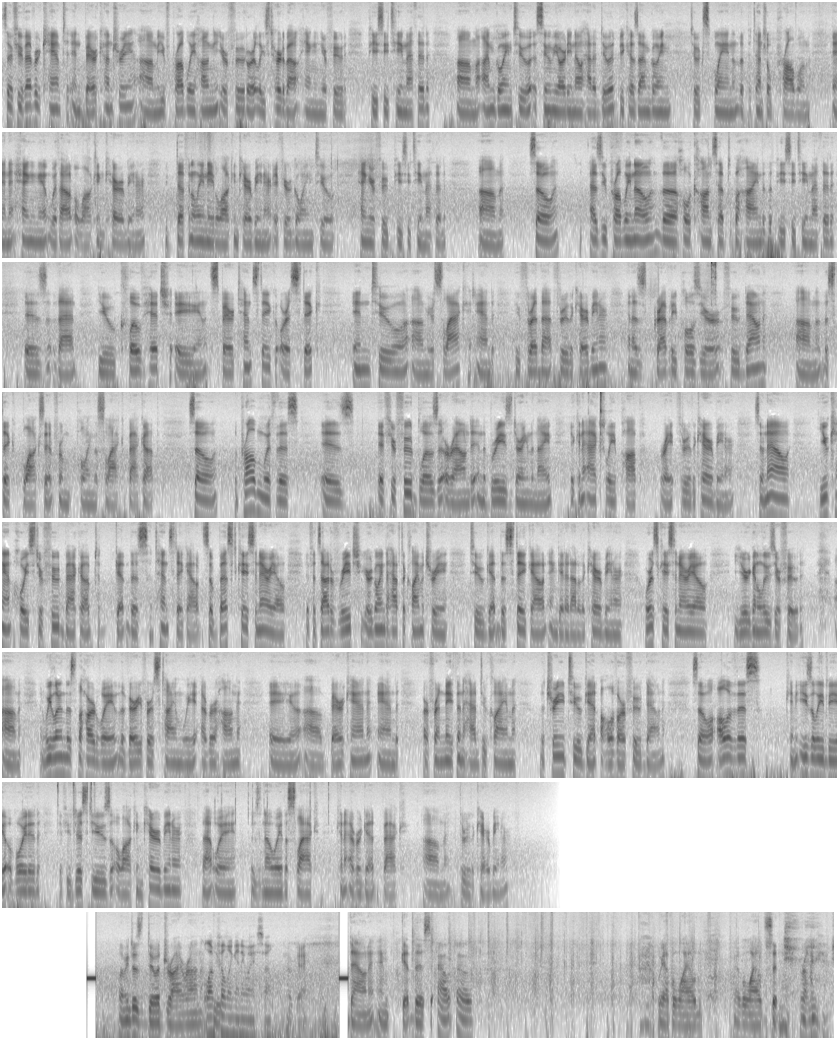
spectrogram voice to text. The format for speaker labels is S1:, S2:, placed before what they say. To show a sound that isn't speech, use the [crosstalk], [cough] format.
S1: So if you've ever camped in bear country, um, you've probably hung your food or at least heard about hanging your food PCT method. Um, I'm going to assume you already know how to do it because I'm going to explain the potential problem in hanging it without a locking carabiner. You definitely need a locking carabiner if you're going to hang your food PCT method. Um, so as you probably know, the whole concept behind the PCT method is that you clove hitch a spare tent stake or a stick into um, your slack and you thread that through the carabiner and as gravity pulls your food down um, the stick blocks it from pulling the slack back up. So the problem with this is if your food blows around in the breeze during the night it can actually pop right through the carabiner. So now you can't hoist your food back up to get this tent stake out. So best case scenario, if it's out of reach, you're going to have to climb a tree to get this stake out and get it out of the carabiner. Worst case scenario, you're gonna lose your food. Um, and we learned this the hard way the very first time we ever hung a uh, bear can and our friend Nathan had to climb the tree to get all of our food down. So all of this can easily be avoided if you just use a locking carabiner. That way, there's no way the slack can ever get back um, through the carabiner. Let me just do a dry run.
S2: Well, I'm you... filming anyway, so.
S1: Okay. Down and get this out of. We have a wild, we have a wild Sydney [laughs] running here.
